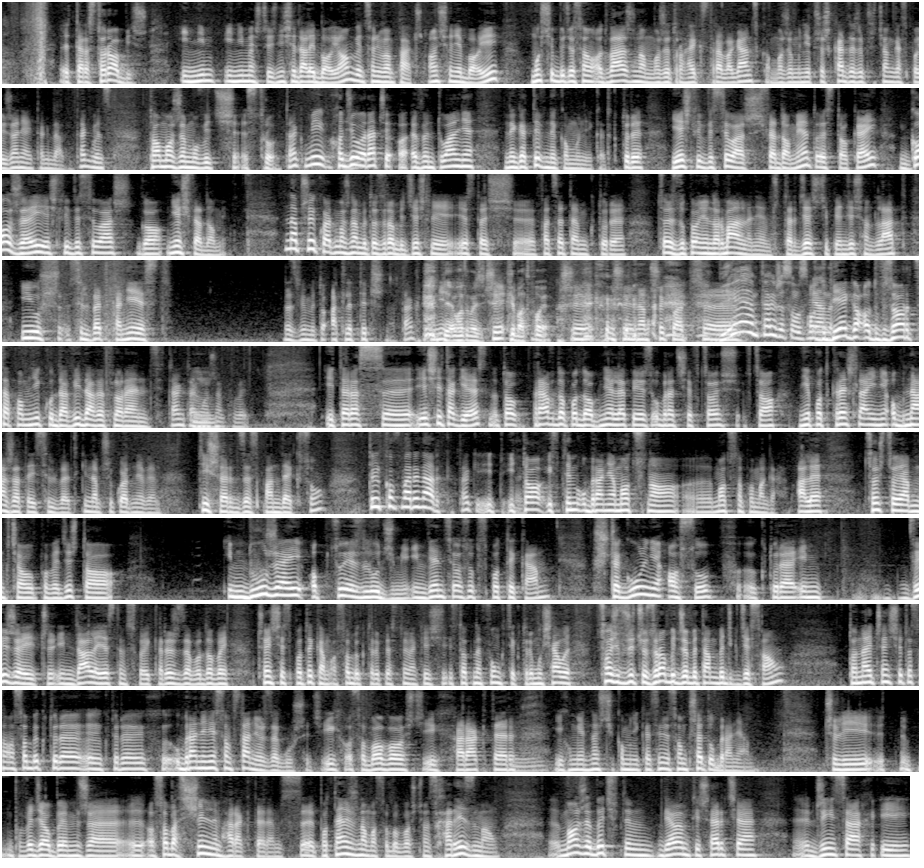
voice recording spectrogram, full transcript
Y, Teraz to robisz. Inni, inni mężczyźni się dalej boją, więc oni wam patrz, on się nie boi, musi być osobą odważną, może trochę ekstrawagancką, może mu nie przeszkadza, że przyciąga spojrzenia i tak dalej, tak? Więc to może mówić strój, tak? Mi chodziło raczej o ewentualnie negatywny komunikat, który jeśli wysyłasz świadomie, to jest ok, gorzej, jeśli wysyłasz go nieświadomie. Na przykład można by to zrobić, jeśli jesteś e, facetem, który, co jest zupełnie normalne, nie wiem, 40-50 lat i już sylwetka nie jest, nazwijmy to, atletyczna, tak? Nie, nie o to będzie, czy, chyba twoja. Czy, czy na przykład e, Wiem, tak, że są zmiany. odbiega od wzorca pomniku Dawida we Florencji, tak? Tak mm. można powiedzieć. I teraz, e, jeśli tak jest, no to prawdopodobnie lepiej jest ubrać się w coś, w co nie podkreśla i nie obnaża tej sylwetki, na przykład, nie wiem, t-shirt ze spandeksu, tylko w marynarkę. Tak? I, i to, I w tym ubrania mocno, e, mocno pomagają. Ale coś, co ja bym chciał powiedzieć, to im dłużej obcuję z ludźmi, im więcej osób spotykam, szczególnie osób, e, które im wyżej, czy im dalej jestem w swojej karierze zawodowej, częściej spotykam osoby, które piastują jakieś istotne funkcje, które musiały coś w życiu zrobić, żeby tam być, gdzie są to najczęściej to są osoby, które, y, których ubrania nie są w stanie już zagłuszyć. Ich osobowość, ich charakter, mm. ich umiejętności komunikacyjne są przed ubraniami. Czyli y, powiedziałbym, że y, osoba z silnym charakterem, z potężną osobowością, z charyzmą może być w tym białym t-shircie, jeansach i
